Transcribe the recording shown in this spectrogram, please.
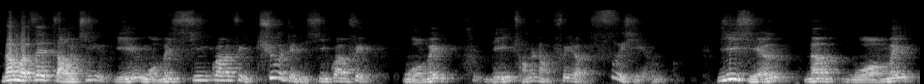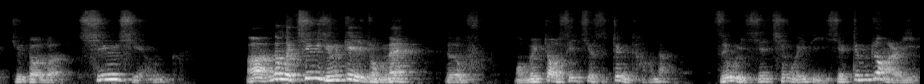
那么在早期，因为我们新冠肺确诊的新冠肺，我们临床上分了四型。一型，那我们就叫做轻型啊。那么轻型这种呢，就是我们照 CT 是正常的，只有一些轻微的一些症状而已。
